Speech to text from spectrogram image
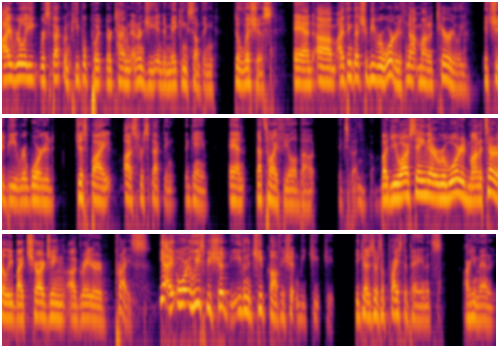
I really respect when people put their time and energy into making something delicious, and um, I think that should be rewarded, if not monetarily. It should be rewarded just by us respecting the game, and that's how I feel about expensive. But you are saying they're rewarded monetarily by charging a greater price. Yeah, or at least we should be. Even the cheap coffee shouldn't be cheap, cheap because there's a price to pay, and it's our humanity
